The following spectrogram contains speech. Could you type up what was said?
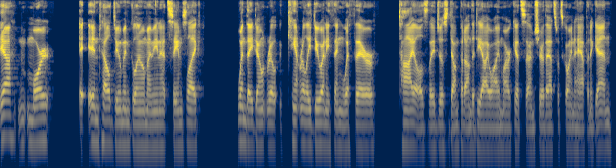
yeah, more Intel doom and gloom. I mean, it seems like when they don't really can't really do anything with their tiles, they just dump it on the DIY markets. I'm sure that's what's going to happen again.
